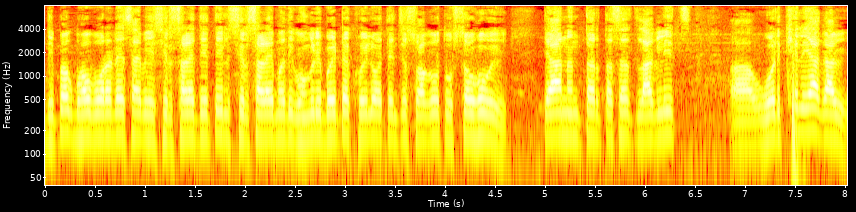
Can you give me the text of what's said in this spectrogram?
दीपक भाऊ बोराडे साहेब हे शिरसाळ्यात येतील. शिरसाळ्यामध्ये घोंगडी बैठक होईल व त्यांचे स्वागत उत्सव होईल. त्यानंतर तसंच लागलीच वडखेल या गावी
